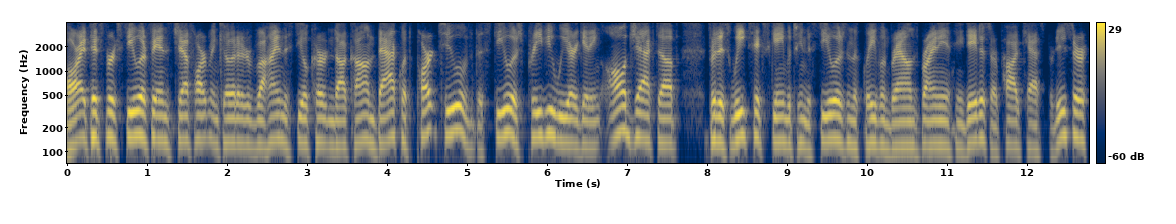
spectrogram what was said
All right, Pittsburgh Steeler fans, Jeff Hartman, co-editor behind of BehindTheSteelCurtain.com, back with part two of the Steelers preview. We are getting all jacked up for this Week Six game between the Steelers and the Cleveland Browns. Brian Anthony Davis, our podcast producer,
